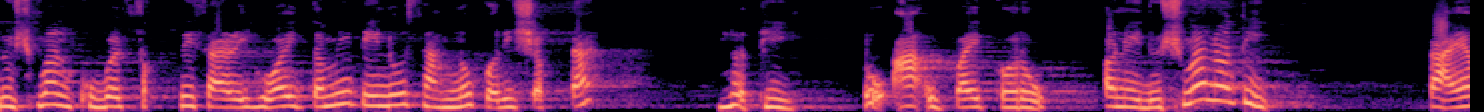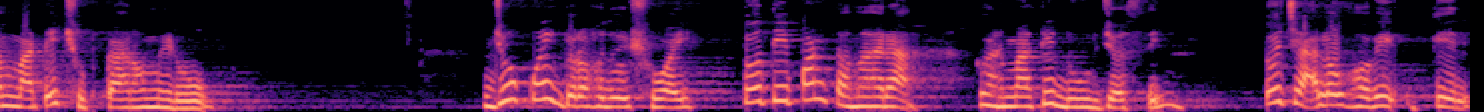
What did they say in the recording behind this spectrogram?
દુશ્મન ખૂબ જ શક્તિશાળી હોય, તમે તેનો સામનો કરી શકતા નથી. તો આ ઉપાય કરો અને દુશ્મનોથી કાયમ માટે છુટકારો મેળવો. જો કોઈ ગ્રહ દોષ હોય, તો તે પણ તમારા ઘરમાંથી દૂર જશે. તો ચાલો હવે ઉકેલ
